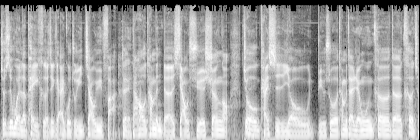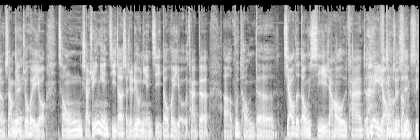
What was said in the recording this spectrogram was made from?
就是为了配合这个爱国主义教育法，对，然后他们的小学生哦就开始有，比如说他们在人文科的课程上面就会有，从小学一年级到小学六年级都会有他的呃不同的教的东西，然后。它的内容 就是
